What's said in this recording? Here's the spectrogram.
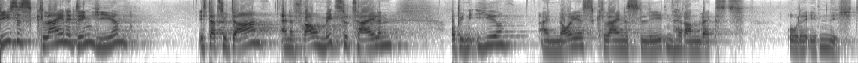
Dieses kleine Ding hier ist dazu da, einer Frau mitzuteilen, ob in ihr ein neues kleines Leben heranwächst oder eben nicht.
